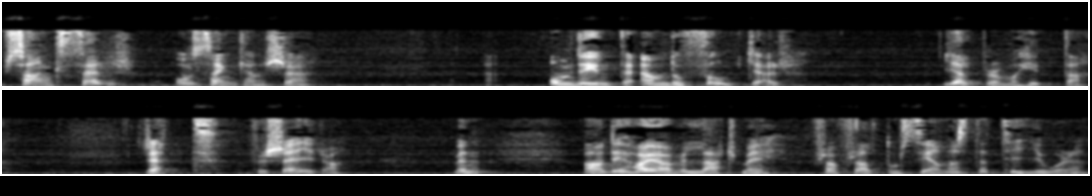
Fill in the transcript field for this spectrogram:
chanser och sen kanske, om det inte ändå funkar, hjälper dem att hitta rätt för sig. Då. Men ja, det har jag väl lärt mig framförallt de senaste tio åren.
